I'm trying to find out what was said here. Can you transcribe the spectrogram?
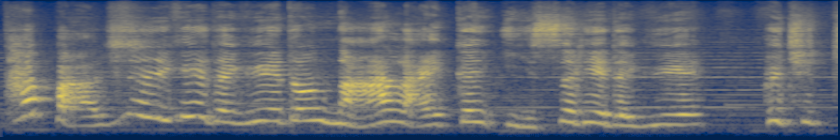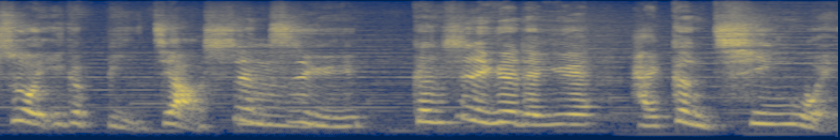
他把日月的约都拿来跟以色列的约会去做一个比较，甚至于跟日月的约还更轻微。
